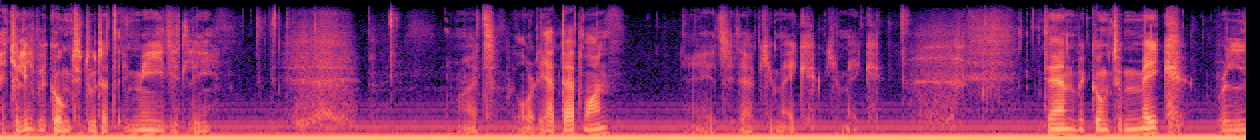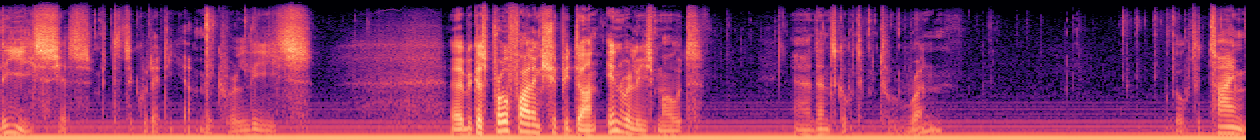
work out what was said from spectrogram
Actually we're going to do that immediately. Right we already had that one. It's there qmake qmake then we're going to make release. Yes that's a good idea. Make release. Uh, because profiling should be done in release mode. And then it's going to, to run go to time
